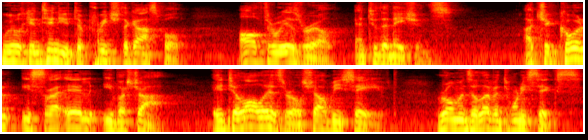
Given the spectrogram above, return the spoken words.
We will continue to preach the gospel all through Israel and to the nations. Achikol Israel ivasha, until all Israel shall be saved. Romans 11:26.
